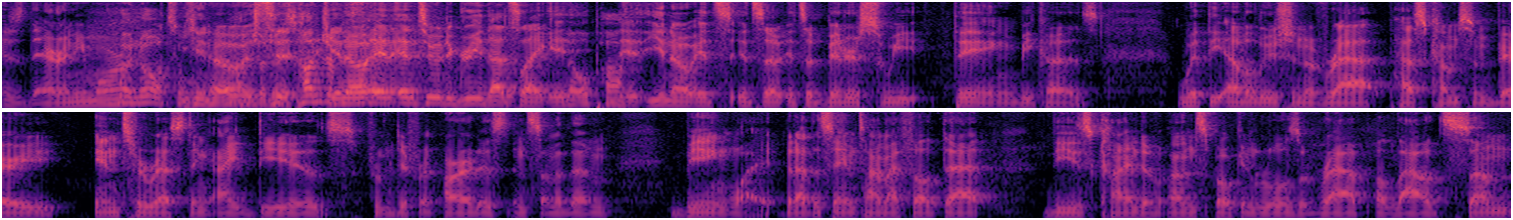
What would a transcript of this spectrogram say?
is there anymore. Oh, not at all. You know, it's, 100%. you know, and, and to a degree, that's like it, it- you know, it's it's a it's a bittersweet thing because with the evolution of rap has come some very interesting ideas from different artists and some of them being white. But at the same time i felt that these kind of unspoken rules of rap allowed some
